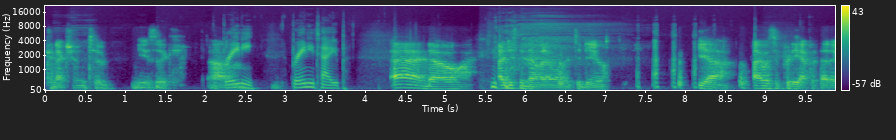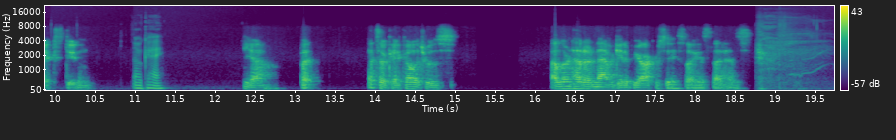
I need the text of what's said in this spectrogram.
connection to music. Um, brainy, brainy type. Uh, no, I just didn't know what I wanted to do. yeah, I was a pretty apathetic student. Okay. Yeah, but that's okay. College was. I learned how to navigate a bureaucracy, so I guess that has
